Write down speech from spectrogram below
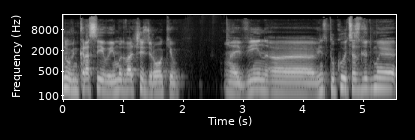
ну, він красивий, йому 26 років. Він він спілкується з людьми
